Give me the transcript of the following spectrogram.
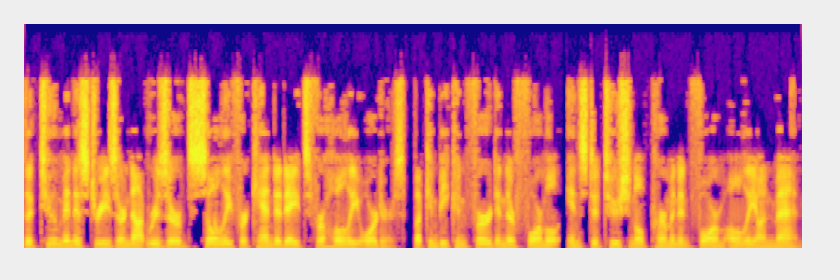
The two ministries are not reserved solely for candidates for holy orders, but can be conferred in their formal, institutional permanent form only on men.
